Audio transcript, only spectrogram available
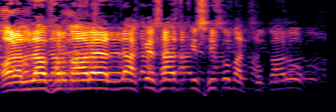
اور اللہ فرما رہا ہے، اللہ کے ساتھ کسی کو مت پکارو۔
